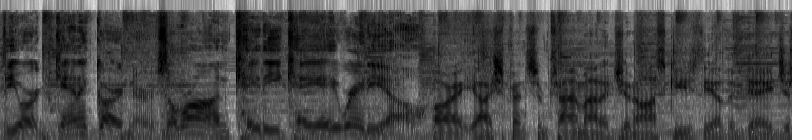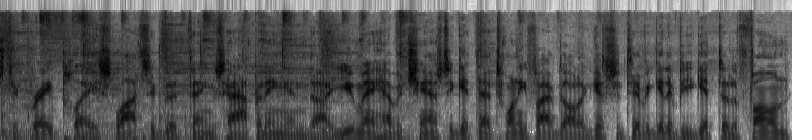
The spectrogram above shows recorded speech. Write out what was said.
The Organic Gardeners are on KDKA Radio. All right, I spent some time out at Janoski's the other day. Just a great place, lots of good things happening, and uh, you may have a chance to get that twenty-five dollar gift certificate if you get to the phone,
